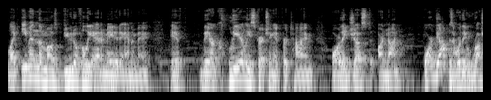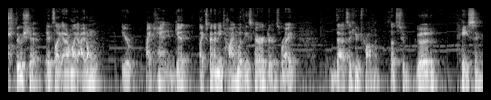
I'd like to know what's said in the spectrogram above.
like even the most beautifully animated anime if they are clearly stretching it for time or they just are not or the opposite where they rush through shit it's like and i'm like i don't you're i can't get like spend any time with these characters right that's a huge problem. So that's too Good pacing.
